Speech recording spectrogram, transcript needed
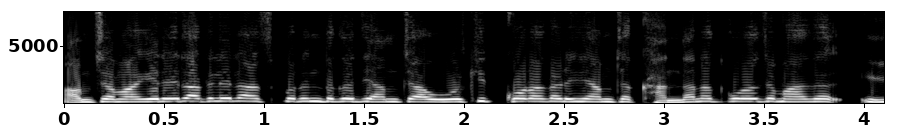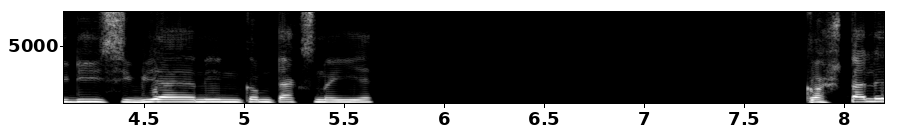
आमच्या मागे नाही लागलेला आजपर्यंत कधी. आमच्या ओळखीत कोणाकडे आमच्या खानदानात कोणाच्या मागे ईडी सीबीआय आणि इन्कम टॅक्स नाहीये? कष्टाले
